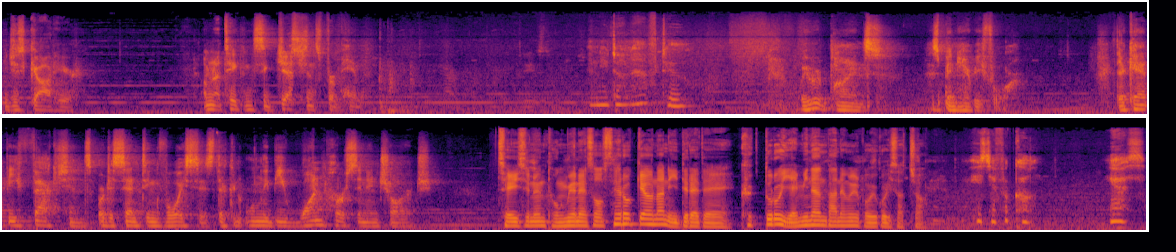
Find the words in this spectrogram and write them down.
He just got here. I'm not taking suggestions from him. And you don't have to. Wayward Pines has been here before. There can't be factions or dissenting voices. There can only be one person in charge. 제이슨은 동면에서 새로 깨어난 이들에 대해 극도로 예민한 반응을 보이고 있었죠. He's difficult. Yes.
